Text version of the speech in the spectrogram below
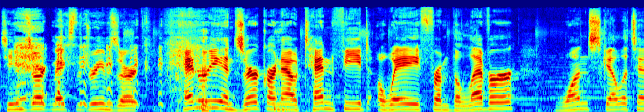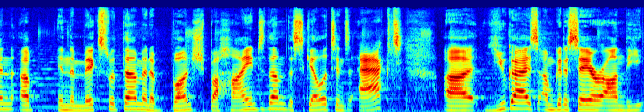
Team Zerk makes the dream Zerk. Henry and Zerk are now 10 feet away from the lever. One skeleton up in the mix with them and a bunch behind them. The skeletons act. Uh, you guys, I'm going to say, are on the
